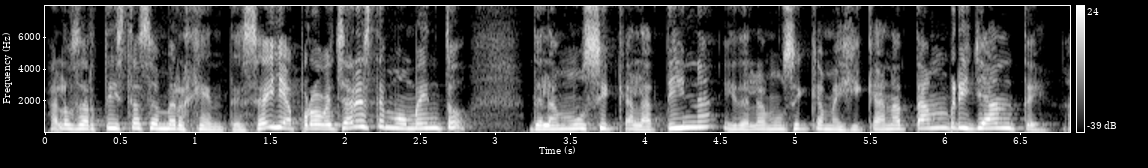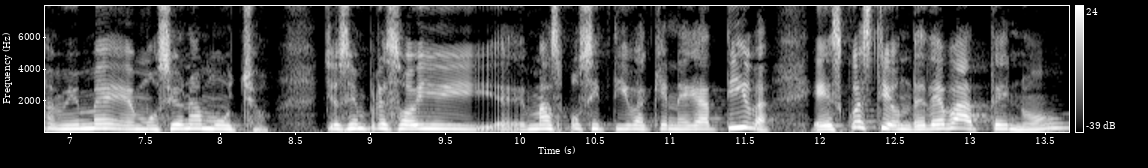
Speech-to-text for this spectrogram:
a los artistas emergentes y aprovechar este momento de la música latina y de la música mexicana tan brillante. A mí me emociona mucho. Yo siempre soy más positiva que negativa. Es cuestión de debate, ¿no?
